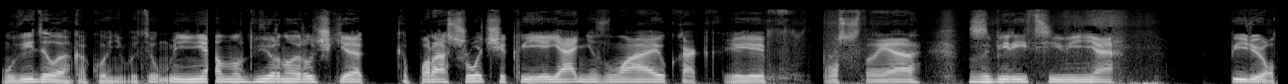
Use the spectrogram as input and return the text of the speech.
увидела какой-нибудь. У меня на дверной ручке порошочек, и я не знаю, как. И просто я... Заберите меня вперед.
